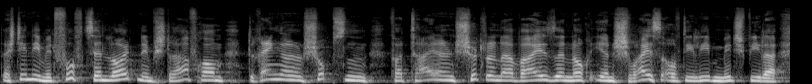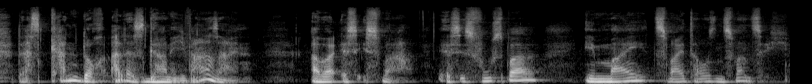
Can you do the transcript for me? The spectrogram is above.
da stehen die mit 15 Leuten im Strafraum, drängeln, schubsen, verteilen schüttelnderweise noch ihren Schweiß auf die lieben Mitspieler. Das kann doch alles gar nicht wahr sein. Aber es ist wahr. Es ist Fußball im Mai 2020.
